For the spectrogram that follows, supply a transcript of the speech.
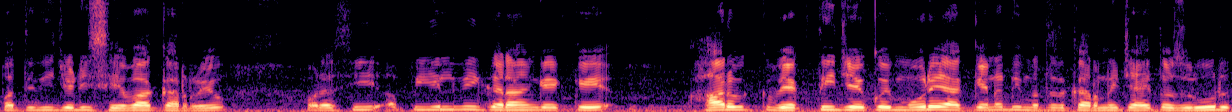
ਪਤੀ ਦੀ ਜਿਹੜੀ ਸੇਵਾ ਕਰ ਰਹੇ ਹੋ ਔਰ ਅਸੀਂ ਅਪੀਲ ਵੀ ਕਰਾਂਗੇ ਕਿ ਹਰ ਇੱਕ ਵਿਅਕਤੀ ਜੇ ਕੋਈ ਮੋਹਰੇ ਆ ਕੇ ਇਹਨਾਂ ਦੀ ਮਦਦ ਕਰਨੀ ਚਾਹੇ ਤਾਂ ਜ਼ਰੂਰ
